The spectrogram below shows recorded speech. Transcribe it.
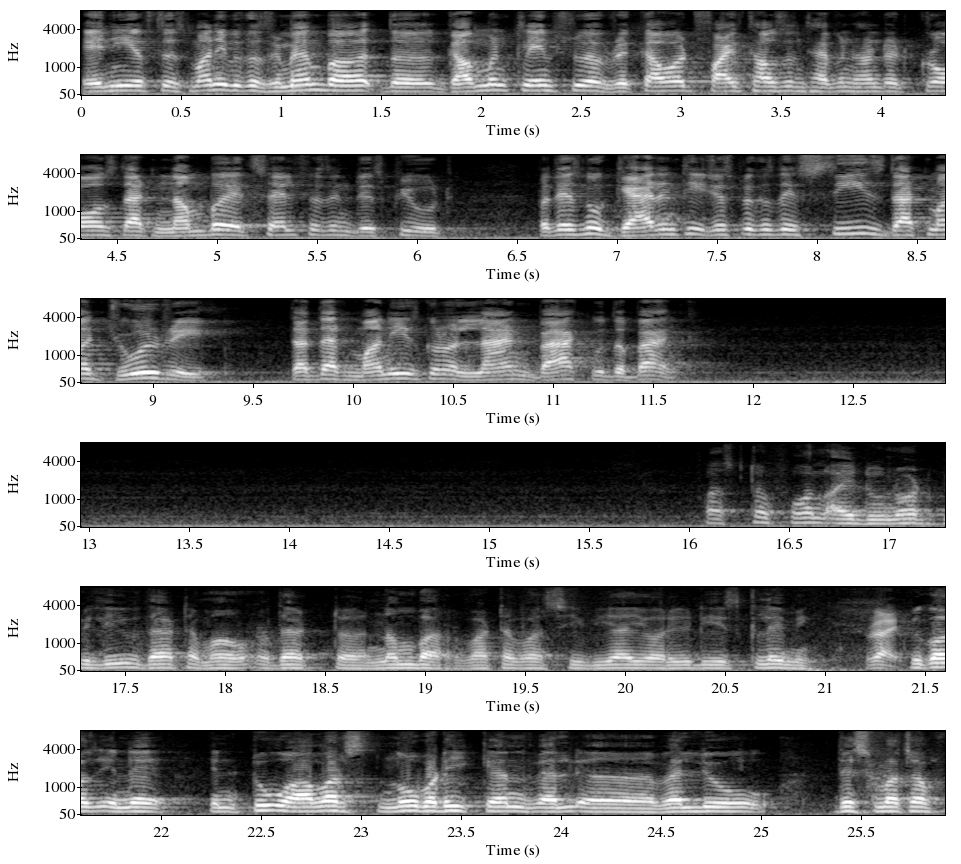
any of this money? Because remember, the government claims to have recovered 5,700 crores. That number itself is in dispute. But there's no guarantee just because they seized that much jewelry that that money is going to land back with the bank. First of all, I do not believe that amount, that uh, number, whatever CBI or ED is claiming. Right. Because in a in two hours, nobody can val, uh, value this much of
